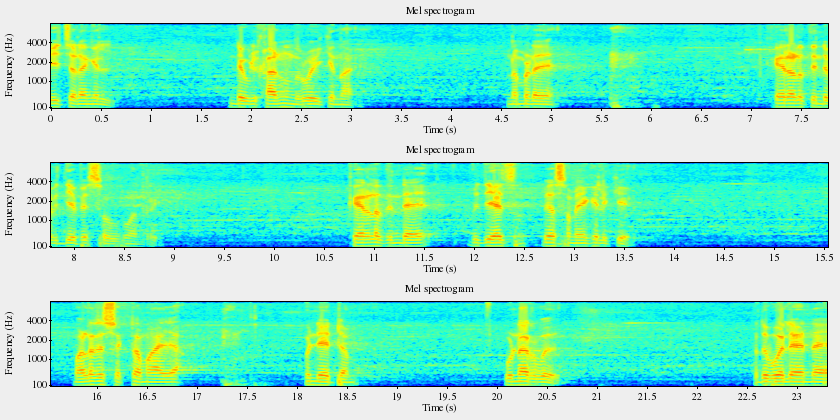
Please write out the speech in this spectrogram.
ഈ ചടങ്ങിൽ എന്റെ ഉദ്ഘാടനം നിർവഹിക്കുന്ന നമ്മുടെ കേരളത്തിന്റെ വിദ്യാഭ്യാസ വകുപ്പ് മന്ത്രി കേരളത്തിന്റെ വിദ്യാഭ്യാസ മേഖലയ്ക്ക് വളരെ ശക്തമായ മുന്നേറ്റം ഉണർവ് അതുപോലെ തന്നെ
